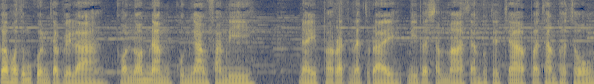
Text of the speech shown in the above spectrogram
ก็พอสมควรกับเวลาขอน้อมนำคุณงามความดี ในพระรัตนตรัยมีพระสัมมาสัมพุทธเจ้าพระธรรมพระสงฆ์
